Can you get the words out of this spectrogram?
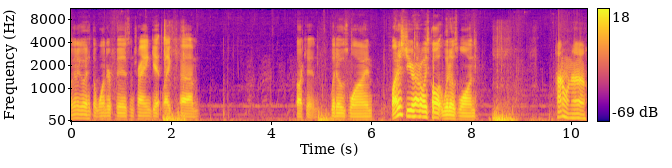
I'm gonna go hit the Wonder Fizz and try and get like um fucking Widow's Wine. Why does Jihad always call it Widow's Wand? I don't know.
